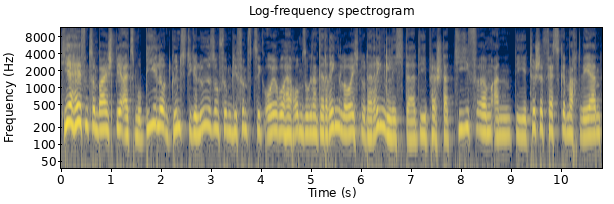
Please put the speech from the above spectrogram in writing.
Hier helfen zum Beispiel als mobile und günstige Lösung für um die 50 Euro herum sogenannte Ringleuchten oder Ringlichter, die per Stativ ähm, an die Tische festgemacht werden.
